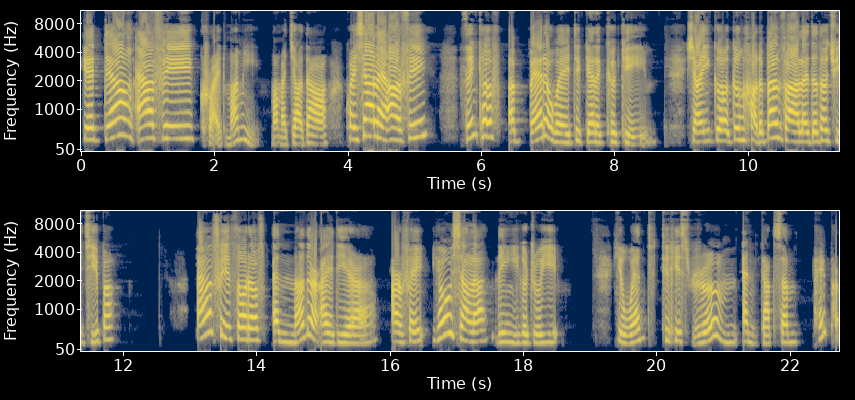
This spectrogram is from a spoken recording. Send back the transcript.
Get down, Effie! cried Mummy. 妈妈叫道：“快下来，二飞！Think of a better way to get a cookie. 想一个更好的办法来得到曲奇吧。” Effie thought of another idea. 二飞又想了另一个主意。He went to his room and got some paper.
